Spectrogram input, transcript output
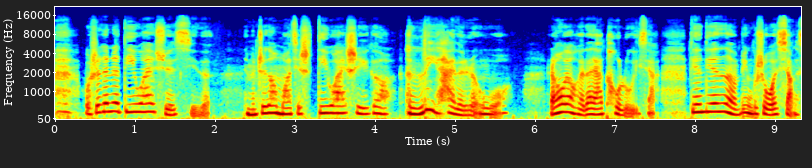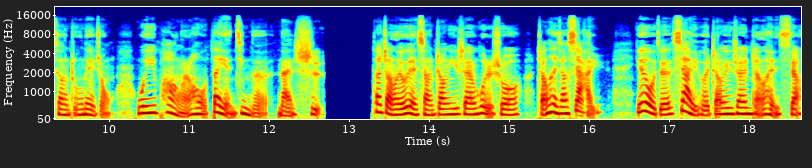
我是跟着 DY 学习的，你们知道吗？其实 DY 是一个很厉害的人物。然后要和大家透露一下，颠颠呢，并不是我想象中那种微胖，然后戴眼镜的男士。他长得有点像张一山，或者说长得很像夏雨，因为我觉得夏雨和张一山长得很像。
